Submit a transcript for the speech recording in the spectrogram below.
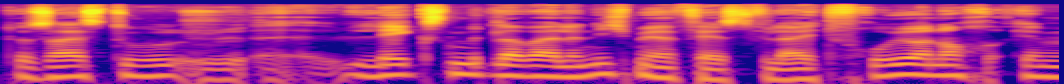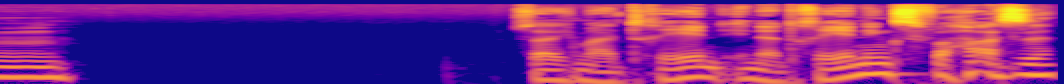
Das heißt, du äh, legst mittlerweile nicht mehr fest, vielleicht früher noch im, sag ich mal, in der Trainingsphase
